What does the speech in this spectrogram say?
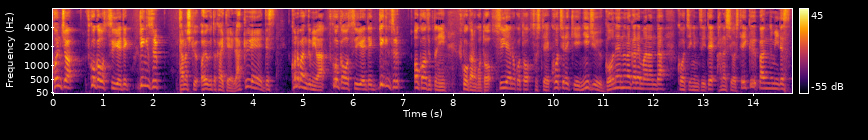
こんにちは。福岡を水泳で元気にする。楽しく泳ぐと書いて楽泳です。この番組は福岡を水泳で元気にするをコンセプトに福岡のこと、水泳のこと、そしてコーチ歴25年の中で学んだコーチングについて話をしていく番組です。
